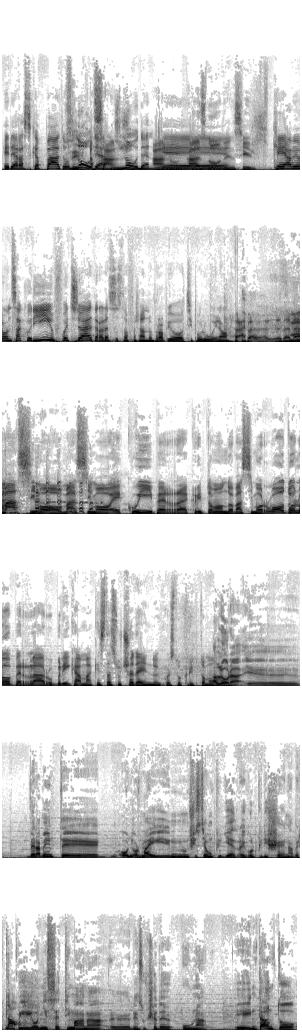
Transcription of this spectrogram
ed era scappato? Sì. Snowden. Assange. Snowden, Ah, che, no. Ah, Snowden, sì. che aveva un sacco di info, eccetera. Adesso sto facendo proprio tipo lui, no? Massimo, Massimo è qui per Criptomondo, Massimo Ruotolo per la rubrica Ma che sta succedendo in questo criptomondo? Allora, eh, veramente ormai non ci stiamo più dietro ai colpi di scena perché No. qui ogni settimana eh, ne succede una. E intanto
